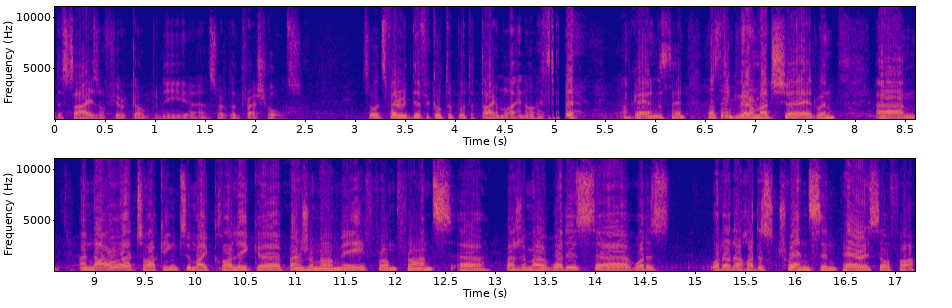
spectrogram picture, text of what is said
the size of your company and certain thresholds. So it's very difficult to put a timeline on it. Okay, I understand. Well, thank you very much, uh, Edwin. Um, I'm now uh, talking to my colleague uh, Benjamin May from France. Uh, Benjamin, what is uh, what is what are the hottest trends in Paris so far?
